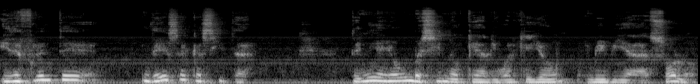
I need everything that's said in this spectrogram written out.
Y de frente de esa casita tenía yo un vecino que al igual que yo vivía solo.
